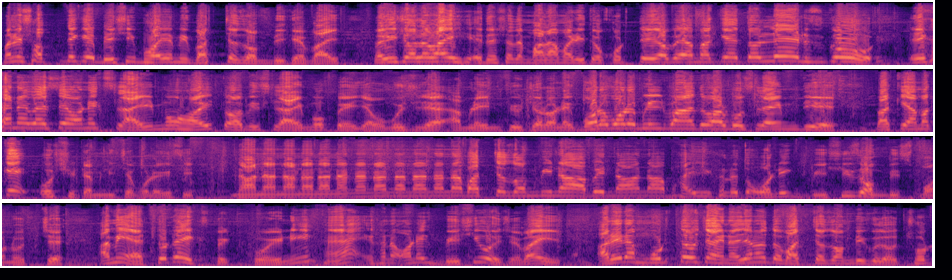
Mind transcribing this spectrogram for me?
মানে সব থেকে বেশি ভয় আমি বাচ্চা জম্বিকে পাই বাকি চলো ভাই এদের সাথে মারামারি তো করতেই হবে আমাকে তো লেটস গো এখানে বেসে অনেক স্লাইমও হয় তো আমি স্লাইমও পেয়ে যাব বুঝলে আমরা ইন ফিউচার অনেক বড় বড় বিল্ড বানাতে পারব স্লাইম দিয়ে বাকি আমাকে ও সেটা আমি নিচে পড়ে গেছি না না না না না না না না না না না না বাচ্চা জম্বি না আবে না না ভাই এখানে তো অনেক বেশি জম্বি স্পন হচ্ছে আমি এতটা এক্সপেক্ট করিনি হ্যাঁ এখানে অনেক বেশি হয়েছে ভাই আর এরা মরতেও চায় না জানো তো বাচ্চা জম্বিগুলো ছোট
